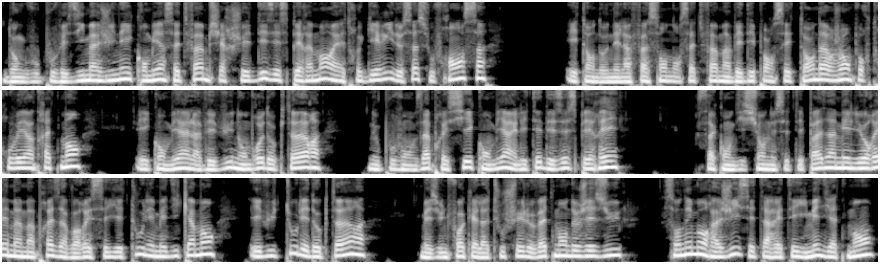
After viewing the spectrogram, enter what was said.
donc vous pouvez imaginer combien cette femme cherchait désespérément à être guérie de sa souffrance. Étant donné la façon dont cette femme avait dépensé tant d'argent pour trouver un traitement, et combien elle avait vu nombreux docteurs, nous pouvons apprécier combien elle était désespérée. Sa condition ne s'était pas améliorée même après avoir essayé tous les médicaments et vu tous les docteurs, mais une fois qu'elle a touché le vêtement de Jésus, son hémorragie s'est arrêtée immédiatement.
